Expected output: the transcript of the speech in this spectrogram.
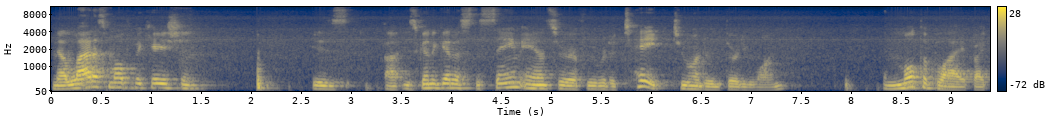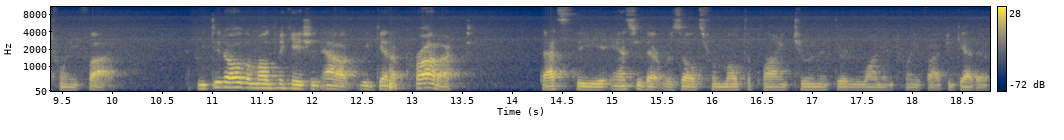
Now lattice multiplication is uh, is going to get us the same answer if we were to take 231 and multiply it by 25. If we did all the multiplication out, we get a product. That's the answer that results from multiplying 231 and 25 together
